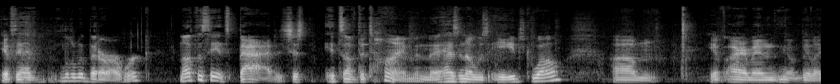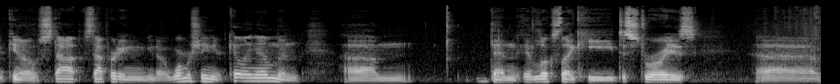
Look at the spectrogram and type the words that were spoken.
if they had a little bit better artwork. Not to say it's bad. It's just it's of the time, and it hasn't always aged well. Um, if Iron Man, you know, be like, you know, stop, stop hurting, you know, War Machine, you're killing him, and um, then it looks like he destroys. Uh,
